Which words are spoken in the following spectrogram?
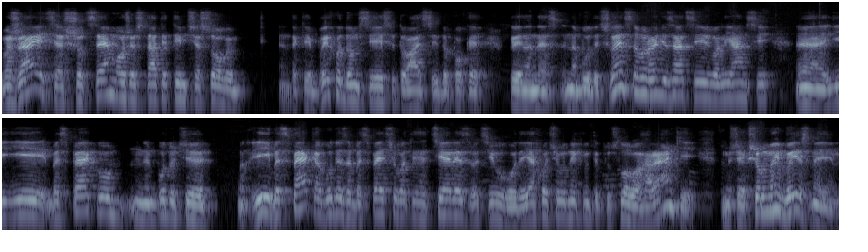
вважається, що це може стати тимчасовим таким виходом з цієї ситуації, допоки Україна не набуде членство в організації в альянсі, е, її безпеку будуть. е, Її безпека буде забезпечуватися через оці угоди. Я хочу уникнути тут слова гарантії, тому що якщо ми визнаємо,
